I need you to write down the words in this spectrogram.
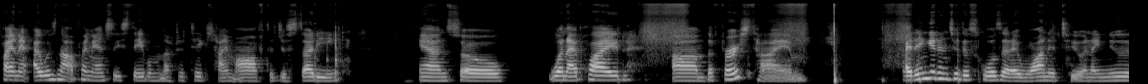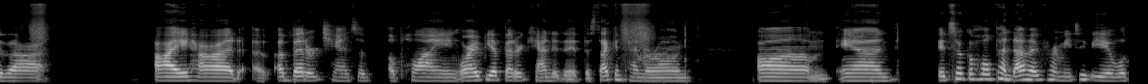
find I was not financially stable enough to take time off to just study. And so when I applied um, the first time, I didn't get into the schools that I wanted to, and I knew that I had a, a, better chance of applying, or I'd be a better candidate the second time around. Um, and it took a whole pandemic for me to be able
